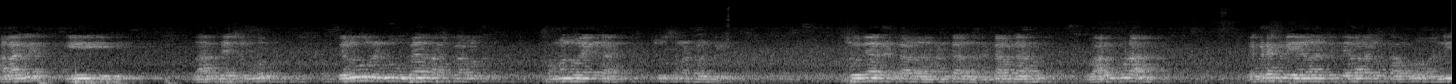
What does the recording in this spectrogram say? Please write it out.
అలాగే ఈ భారతదేశంలో తెలుగు రెండు ఉభయ రాష్ట్రాలకు సమన్వయంగా చూస్తున్నటువంటి సూర్య రెంటాల రెంటాల రెంటాల గారు వారు కూడా ఎక్కడెక్కడ ఎలాంటి దేవాలయాలు కావాలో అన్ని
